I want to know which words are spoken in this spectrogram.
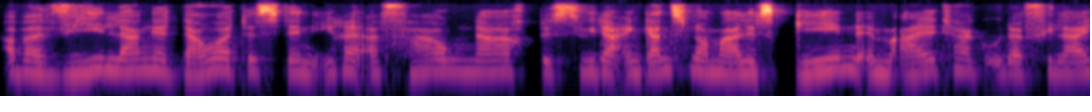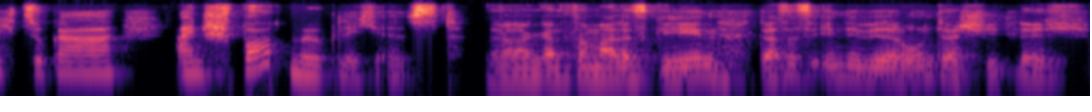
aber wie lange dauert es denn Ihrer Erfahrung nach, bis wieder ein ganz normales Gehen im Alltag oder vielleicht sogar ein Sport möglich ist? Ja, ein ganz normales Gehen, das ist individuell unterschiedlich.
